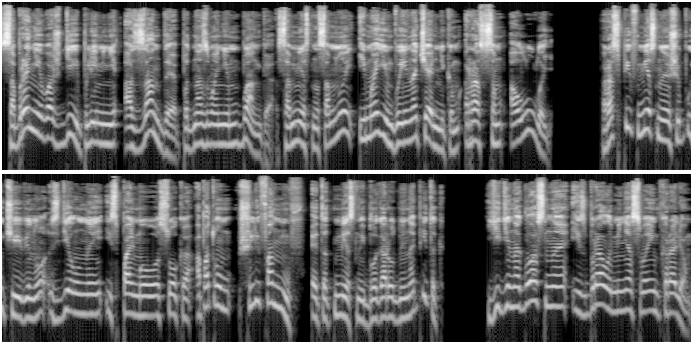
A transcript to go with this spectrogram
Собрание вождей племени Азанде под названием Банга совместно со мной и моим военачальником Рассом Алулой, распив местное шипучее вино, сделанное из пальмового сока, а потом шлифанув этот местный благородный напиток, единогласно избрала меня своим королем.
